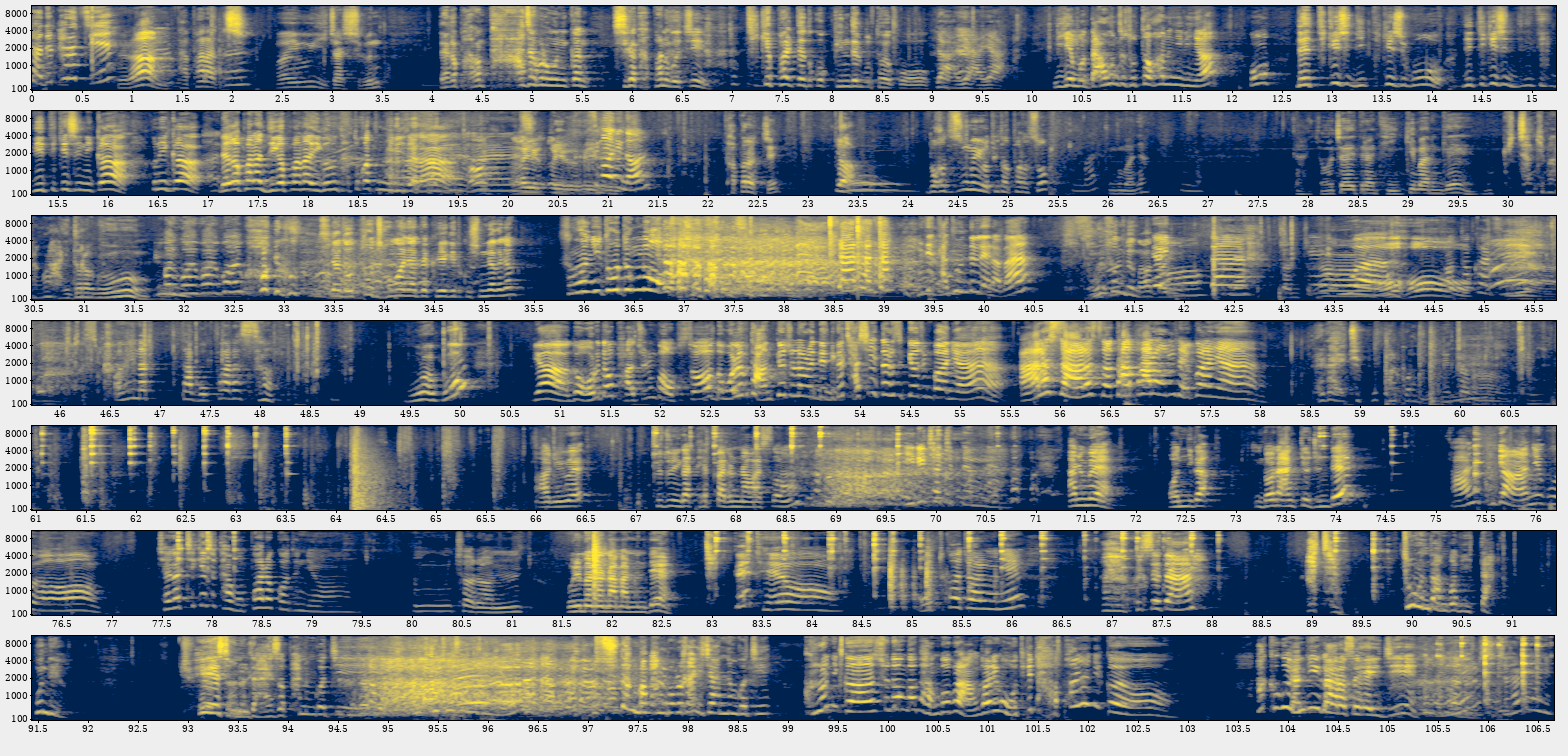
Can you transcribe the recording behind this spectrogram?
다들 팔았지? 그럼 다 팔았지. 아유 이 자식은 내가 바람 다 잡아놓으니까 지가 다 파는 거지. 티켓 팔 때도 꼭 빈대부터였고. 야야야 이게 뭐 나 혼자 좋다고 하는 일이냐? 어? 내 티켓이 네 티켓이고 네 티켓이 네, 티- 네 티켓이니까 그러니까 내가 파나 네가 파나 이거는 다 똑같은 일이잖아. 어? 아유 아유 아유. 승원이 넌? 다 팔았지? 야, 너 같은 승명이 어떻게 다 팔았어? 궁금하냐? 야 여자애들한테 인기 많은 게 뭐 귀찮게 말한 건 아니더라고. 아이고 아이고 아이고 아이고 아이고. 야 너 또 정환이한테 그 얘기 듣고 싶냐 그냥? 승환이 도둑놈. 자, 자, 자. 이제 다 돈 들래나 봐. 무슨 데 나? 여기 있다. 우와. 어허. 어떡하지? 언니 나 다 못 팔았어. 뭐라고? 야, 너 어리다고 봐주는 거 없어? 너 원래부터 안 껴주려고 했는데 네가 자신이 따라서 껴준 거 아니야? 알았어, 알았어. 다 팔아오면. 내가 애초에 못팔 거라고 얘기했잖아. 아니 왜 두둥이가 대빠른 나왔어? 일일 차 집 때문에. 아니 왜 언니가 넌 안 껴준대? 아니, 그게 아니고요. 제가 티켓을 다 못 팔았거든요. 음, 저런 얼마나 남았는데? 꽤 돼요. 어떡하죠, 할머니? 아휴 글쎄다. 좋은 방법이 있다. 뭔데요? 최선을 다해서 파는 거지. 어떻게 최선을 다해요? 수단과 방법을 가리지 않는 거지. 그러니까 수단과 방법을 안 가리고 어떻게 다 파냐니까요. 아 그거야 네가 알아서 해야지. 아이, 진짜 할머니.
